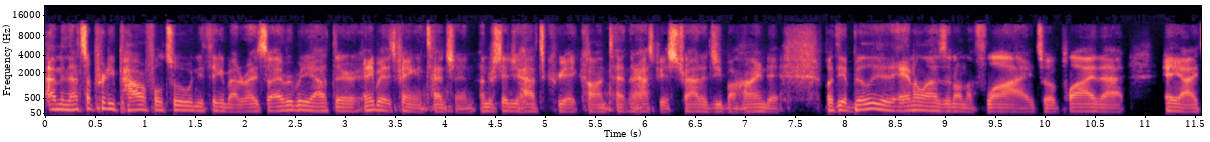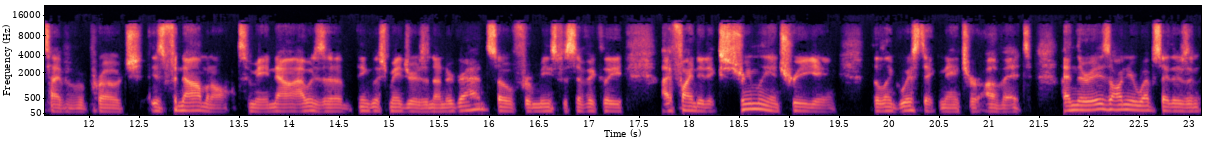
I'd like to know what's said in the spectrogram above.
I mean, that's a pretty powerful tool when you think about it, right? So, everybody out there, anybody that's paying attention, understands you have to create content. There has to be a strategy behind it. But the ability to analyze it on the fly, to apply that AI type of approach is phenomenal to me. Now, I was an English major as an undergrad. So for me specifically, I find it extremely intriguing, the linguistic nature of it. And there is on your website, there's an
